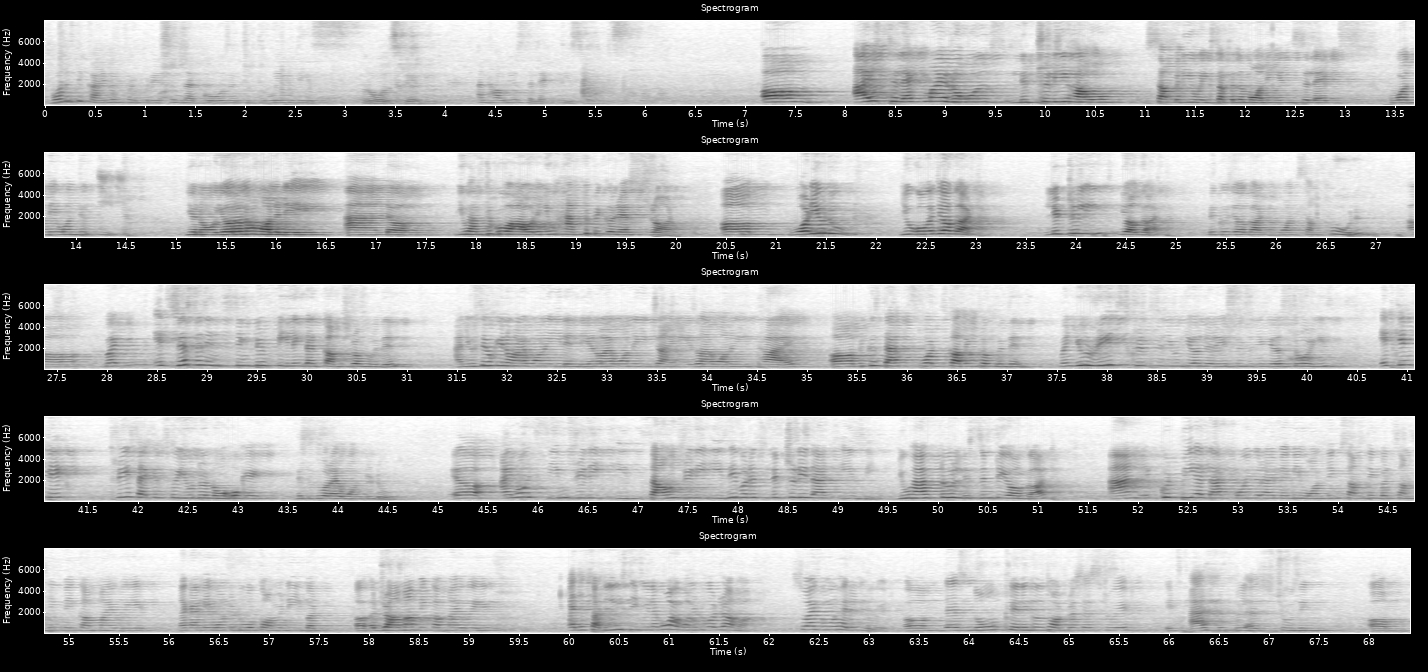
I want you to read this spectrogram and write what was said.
what is the kind of preparation that goes into doing these roles really? And how do you select these roles? Um, I select my roles literally how somebody wakes up in the morning and selects what they want to eat. You know, you're on a holiday and um, you have to go out and you have to pick a restaurant. Um, what do you do? You go with your gut. Literally, your gut, because your gut wants some food. Uh, but it's just an instinctive feeling that comes from within. And you say, okay, no, I want to eat Indian, or I want to eat Chinese, or I want to eat Thai, uh, because that's what's coming from within. When you read scripts and you hear narrations and you hear stories, it can take three seconds for you to know, okay, this is what I want to do. Uh, I know it seems really, sounds really easy, but it's literally that easy. You have to listen to your gut, and it could be at that point that I may be wanting something, but something may come my way. Like I may want to do a comedy, but a, a drama may come my way, and it suddenly seems like, oh, I want to do a drama. So I go ahead and do it. Um, there's no clinical thought process to it. It's as simple as choosing, um,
